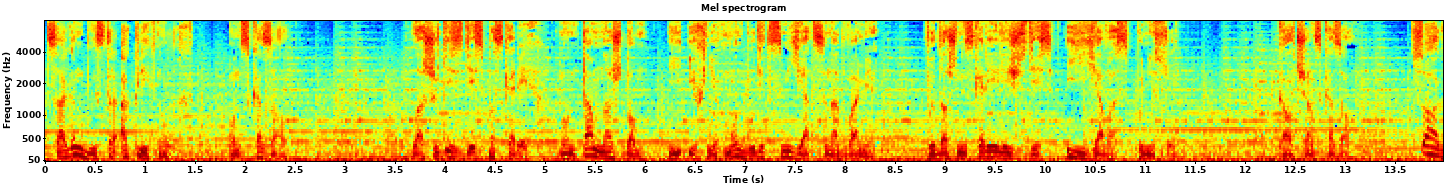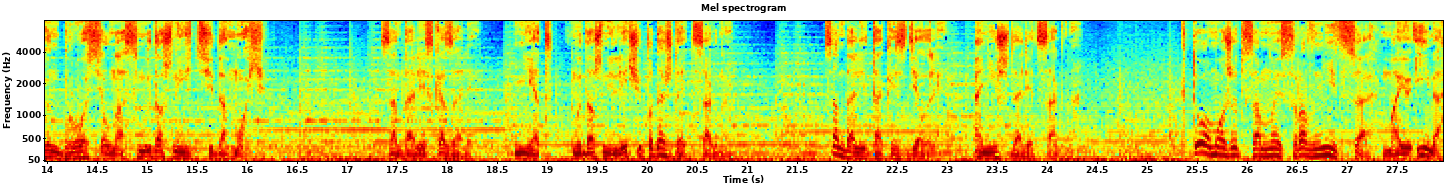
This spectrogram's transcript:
Цаган быстро окликнул их. Он сказал «Ложитесь здесь поскорее. Вон там наш дом, и их Невмон будет смеяться над вами. Вы должны скорее лечь здесь, и я вас понесу». Колчан сказал «Цаган бросил нас, мы должны идти домой». Сандалии сказали «Нет, мы должны лечь и подождать Цагна». Сандалии так и сделали. Они ждали Цагна. «Кто может со мной сравниться? Мое имя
